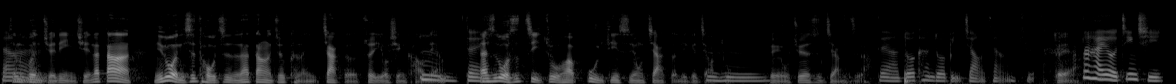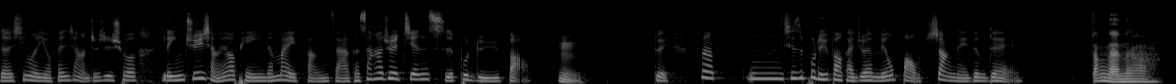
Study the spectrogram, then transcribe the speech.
真的不能决定一切。那当然，你如果你是投资的，那当然就可能以价格最优先考量。嗯、对。但是如果是自己住的话，不一定是用价格的一个角度。嗯、对，我觉得是这样子啊。对啊，多看多比较这样子。对啊。那还有近期的新闻有分享，就是说邻居想要便宜的卖房子啊，可是他却坚持不履保。嗯。对，那嗯，其实不履保感觉很没有保障哎、欸，对不对？当然啦、啊。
